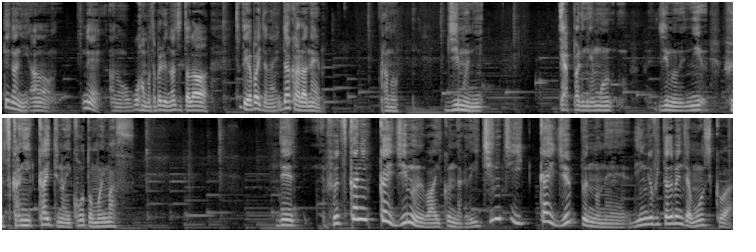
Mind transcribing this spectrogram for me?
て、何？あの、ね、あの、ご飯も食べるようになっちゃったら、ちょっとやばいじゃない？だからね、あの、ジムに、やっぱりね、もう、ジムに2日に1回っていうのは行こうと思います。で、2日に1回ジムは行くんだけど、1日1回10分のね、リングフィットアドベンチャーもしくは、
